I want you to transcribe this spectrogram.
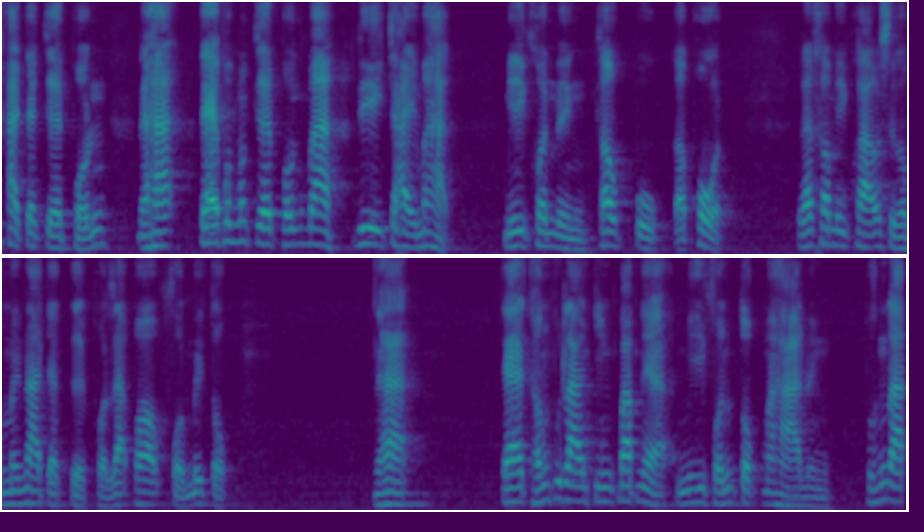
น่าจะเกิดผลนะฮะแต่พอมันเกิดผลมาดีใจมาก มีคนหนึ่งเขาปลูกกระโพด แล้วเขามีความรู้สึกว่าไม่น่าจะเกิดผลล้วเพราะฝนไม่ตกนะฮะแต่ถึงเวลาจริงปั๊บเนี่ย มีฝนตกมาหาหนึ่งถึงลา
